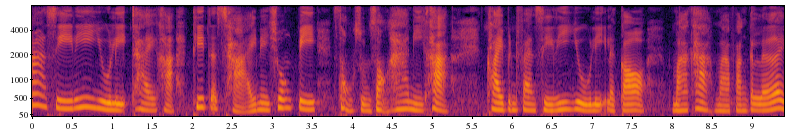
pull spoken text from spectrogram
5 ซีรีส์ยูริไทยค่ะ ที่จะฉายในช่วงปี 2025 นี้ค่ะ ใครเป็นแฟนซีรีส์ยูริแล้วก็มาค่ะ มาฟังกันเลย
